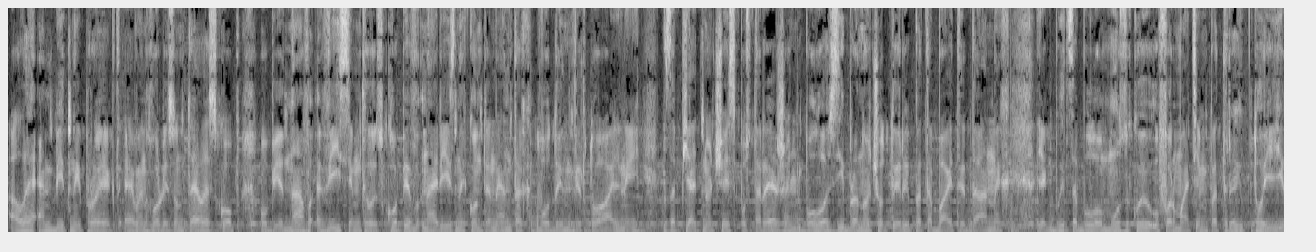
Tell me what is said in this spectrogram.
Але амбітний проєкт Event Horizon Telescope об'єднав вісім телескопів на різних континентах в один віртуальний. За п'ять ночей спостережень було зібрано 4 петабайти даних. Якби це було музикою у форматі MP3, то її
